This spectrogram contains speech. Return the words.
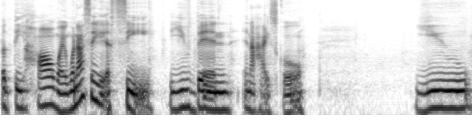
But the hallway, when I say a sea, you've been in a high school. You,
